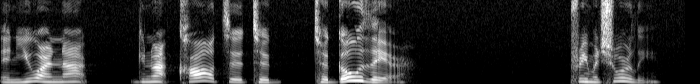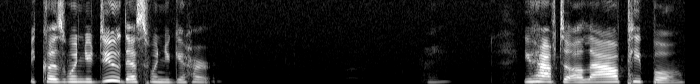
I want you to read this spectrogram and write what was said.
And you are not you're not called to to to go there prematurely. Because when you do that's when you get hurt. You have to allow people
